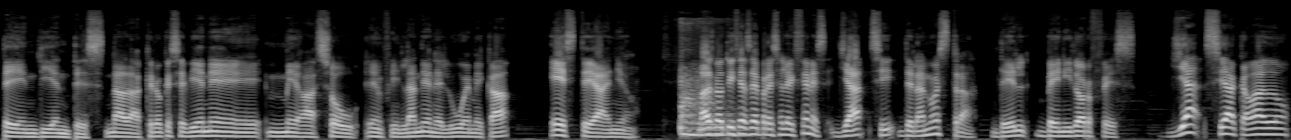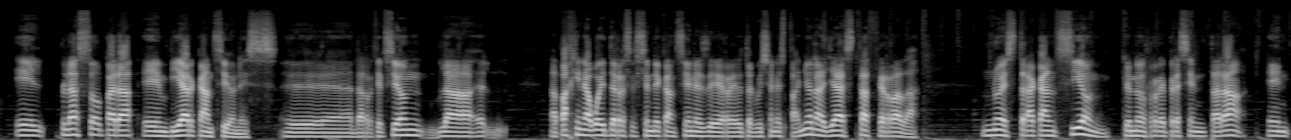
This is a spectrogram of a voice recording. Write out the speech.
pendientes. Nada, creo que se viene Mega Show en Finlandia en el UMK este año. Más noticias de preselecciones, ya sí, de la nuestra, del Benidorm Fest ya se ha acabado el plazo para enviar canciones. Eh, la recepción, la, página web de recepción de canciones de Radio Televisión Española ya está cerrada. Nuestra canción que nos representará en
